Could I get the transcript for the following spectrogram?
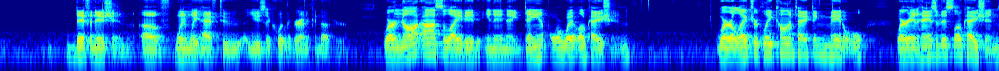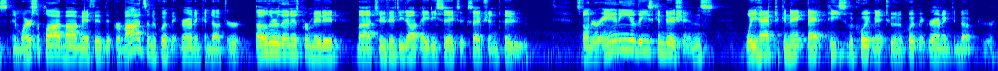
definition of when we have to use equipment grounding conductor. We're not isolated in, in a damp or wet location. We're electrically contacting metal. We're in hazardous locations, and we're supplied by a method that provides an equipment grounding conductor other than is permitted by 250.86 exception 2. So under any of these conditions, we have to connect that piece of equipment to an equipment grounding conductor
